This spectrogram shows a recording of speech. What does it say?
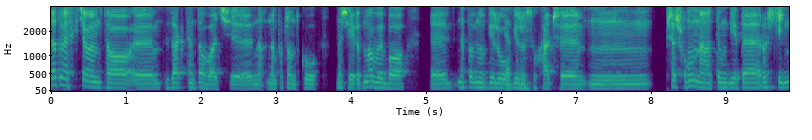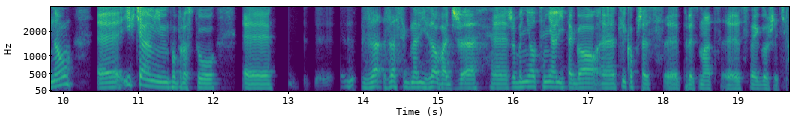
Natomiast chciałem to zaakcentować na, na początku naszej rozmowy, bo na pewno wielu, wielu słuchaczy mm, przeszło na tę dietę roślinną i chciałem im po prostu zasygnalizować, że, żeby nie oceniali tego tylko przez pryzmat swojego życia.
